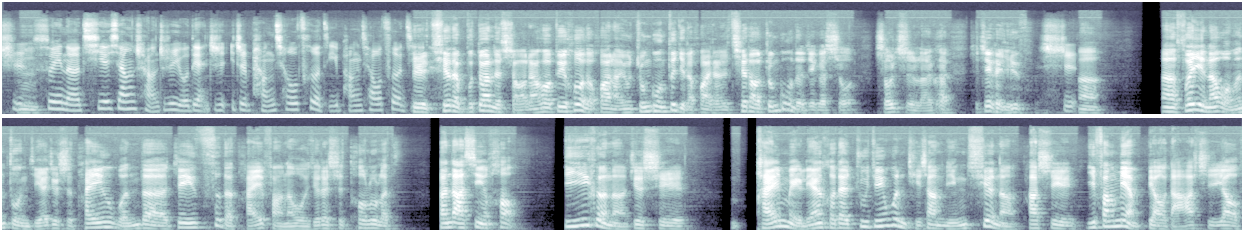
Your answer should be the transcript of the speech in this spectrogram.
是，所以呢，切香肠就是有点就是一直旁敲侧击，旁敲侧击，对，切的不断的少，然后最后的话呢，用中共自己的话讲，是切到中共的这个手手指了，快是这个意思。是，嗯，嗯，所以呢，我们总结就是蔡英文的这一次的采访呢，我觉得是透露了三大信号。第一个呢，就是台美联合在驻军问题上明确呢，它是一方面表达是要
